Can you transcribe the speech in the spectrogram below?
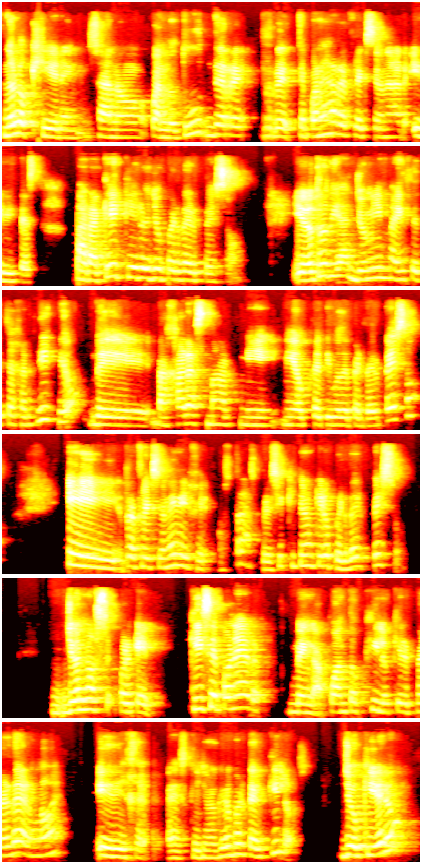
no los quieren. O sea, no, cuando tú te pones a reflexionar y dices, ¿para qué quiero yo perder peso? Y el otro día yo misma hice este ejercicio de bajar a Smart mi, mi objetivo de perder peso y reflexioné y dije, ostras, pero si es que yo no quiero perder peso. Yo no sé, porque quise poner, venga, ¿cuántos kilos quieres perder? ¿no? Y dije, es que yo no quiero perder kilos. Yo quiero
